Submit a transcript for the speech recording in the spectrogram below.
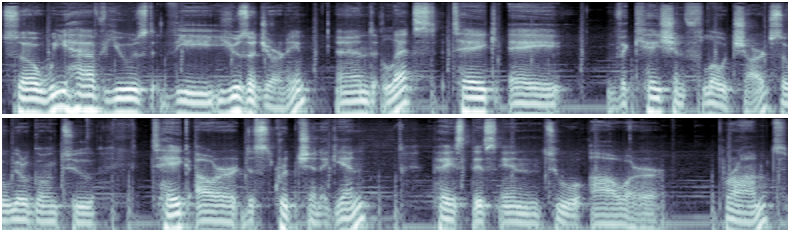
So we have used the user journey and let's take a vacation flow chart. So we're going to take our description again, paste this into our prompt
